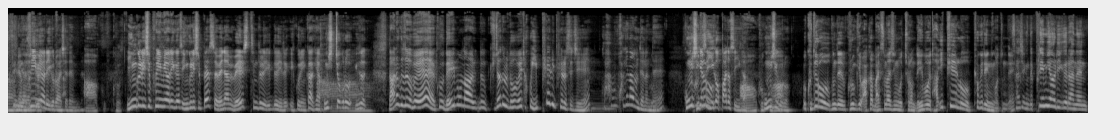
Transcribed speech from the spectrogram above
어, 그냥 프리미어 리그로 하셔야 됩니다. 아, 그, 그, English 프리미어 리그에서 English를 뺐어요. 왜냐하면 웨일스 팀들도 있고 그러니까 그냥 공식적으로 그래서 나는 그래서 왜 그 네이버나 기자들도 왜 자꾸 EPL EPL을 쓰지? 그거 한번 확인하면 되는데 공식에서 그대로- E가 빠졌어 E가 아. 공식으로. 어, 그대로 근데 그런 게 아까 말씀하신 것처럼 네이버에 다 EPL로 표기돼 있는 것 같던데. 사실 근데 프리미어 리그라는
